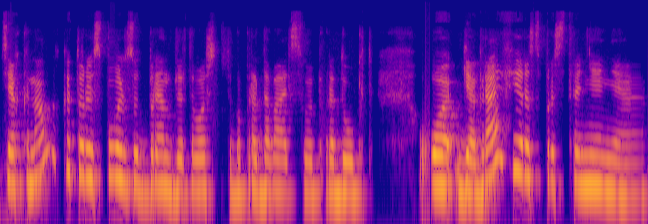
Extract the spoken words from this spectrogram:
тех каналах, которые используют бренд для того, чтобы продавать свой продукт, о географии распространения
